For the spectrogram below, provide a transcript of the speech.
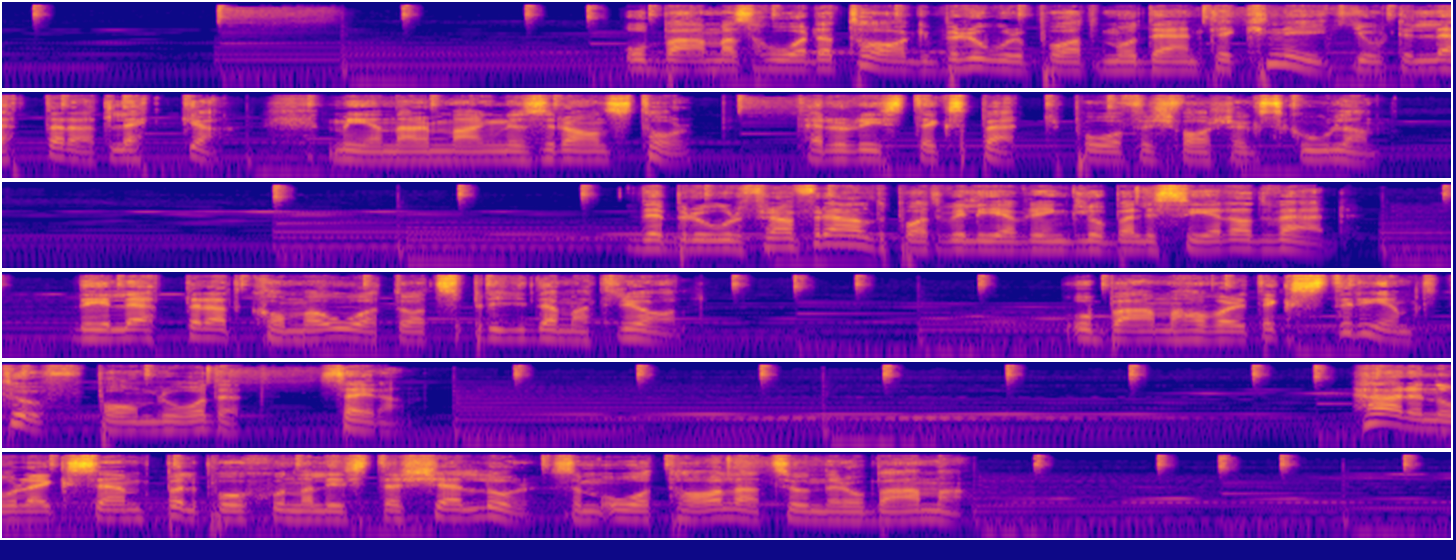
Obamas hårda tag beror på att modern teknik gjort det lättare att läcka, menar Magnus Ranstorp, terroristexpert på Försvarshögskolan. Det beror framförallt på att vi lever i en globaliserad värld. Det är lättare att komma åt och att sprida material. Obama har varit extremt tuff på området, säger han. Här är några exempel på journalisters källor som åtalats under Obama.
